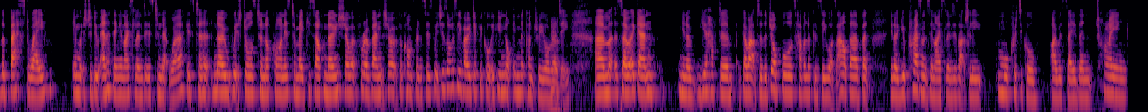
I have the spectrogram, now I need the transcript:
the best way in which to do anything in Iceland is to network, is to know which doors to knock on, is to make yourself known, show up for events, show up for conferences, which is obviously very difficult if you're not in the country already. Um, so again, you know, you have to go out to the job boards, have a look and see what's out there. But, you know, your presence in Iceland is actually more critical, I would say, than trying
